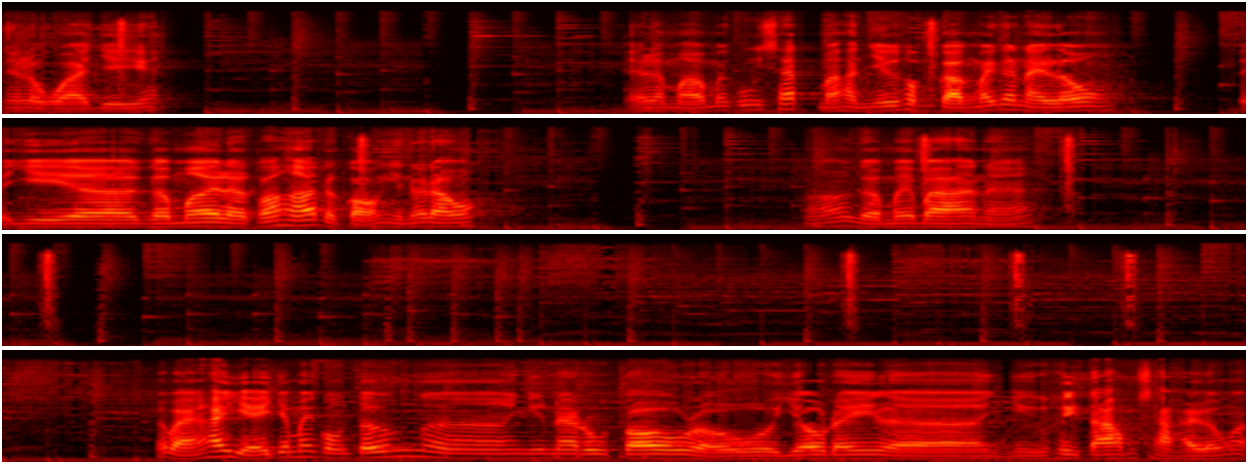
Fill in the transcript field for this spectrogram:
Đây là quà gì á? Đây là mở mấy cuốn sách mà hình như không cần mấy cái này luôn. Tại vì uh, Gmail là có hết rồi còn gì nữa đâu đó gm ba nè. Các bạn thấy vậy chứ mấy con tướng ờ, như Naruto rồi vô đây là nhiều khi tao không xài luôn á.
